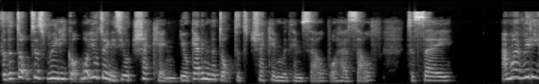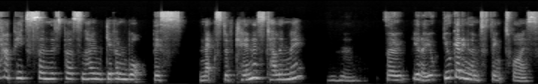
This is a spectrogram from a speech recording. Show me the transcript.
So the doctor's really got what you're doing is you're checking, you're getting the doctor to check in with himself or herself to say, Am I really happy to send this person home given what this next of kin is telling me? Mm-hmm. So, you know, you're, you're getting them to think twice.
